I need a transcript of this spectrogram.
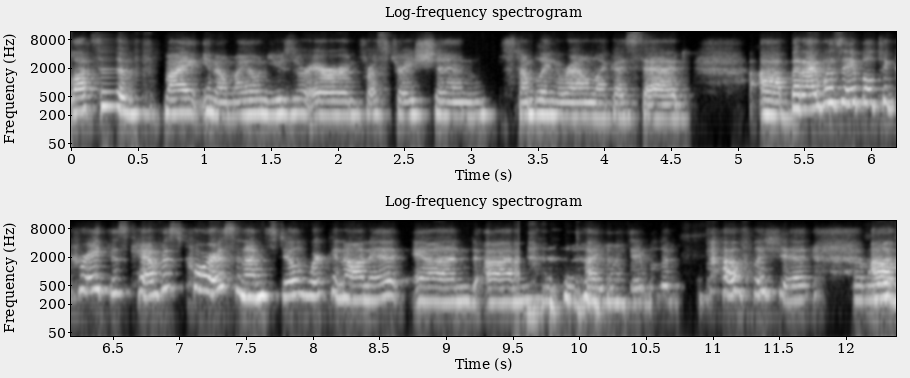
lots of my, you know, my own user error and frustration, stumbling around, like I said. Uh, but I was able to create this Canvas course and I'm still working on it and um, I was able to publish it. Um,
